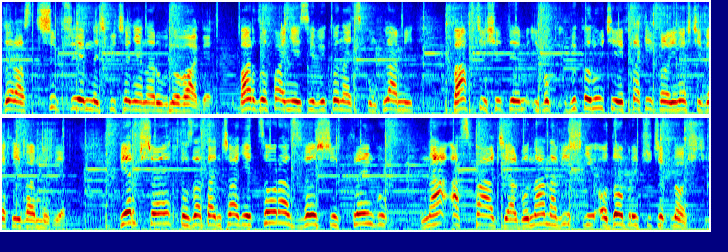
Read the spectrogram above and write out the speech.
teraz trzy przyjemne ćwiczenia na równowagę. Bardzo fajnie jest je wykonać z kumplami. Bawcie się tym i wykonujcie je w takiej kolejności, w jakiej Wam mówię. Pierwsze to zatańczanie coraz węższych kręgów na asfalcie albo na nawierzchni o dobrej przyczepności.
